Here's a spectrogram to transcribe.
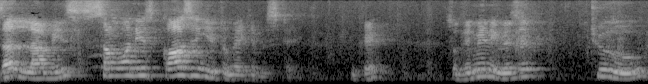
zalla means someone is causing you to make a mistake. Okay, so the meaning is it to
